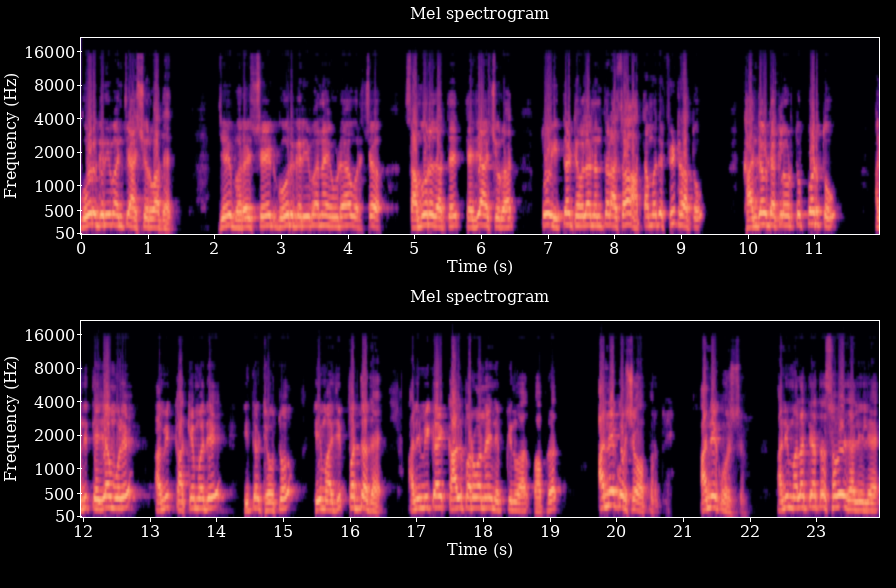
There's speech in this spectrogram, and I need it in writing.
गोरगरिबांचे आशीर्वाद आहेत. जे भरत शेठ गोरगरिबांना एवढ्या वर्ष सामोरं जाते त्याचे आशीर्वाद तो इथं ठेवल्यानंतर असा हातामध्ये फिट राहतो खांद्यावर टाकल्यावर तो पडतो आणि त्याच्यामुळे आम्ही काकेमध्ये इथं ठेवतो. ही माझी पद्धत आहे. आणि मी काय काल परवा नाही नेपकिन वा वापरत. अनेक वर्ष वापरतोय. अनेक वर्ष. आणि मला ते आता सवय झालेली आहे.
